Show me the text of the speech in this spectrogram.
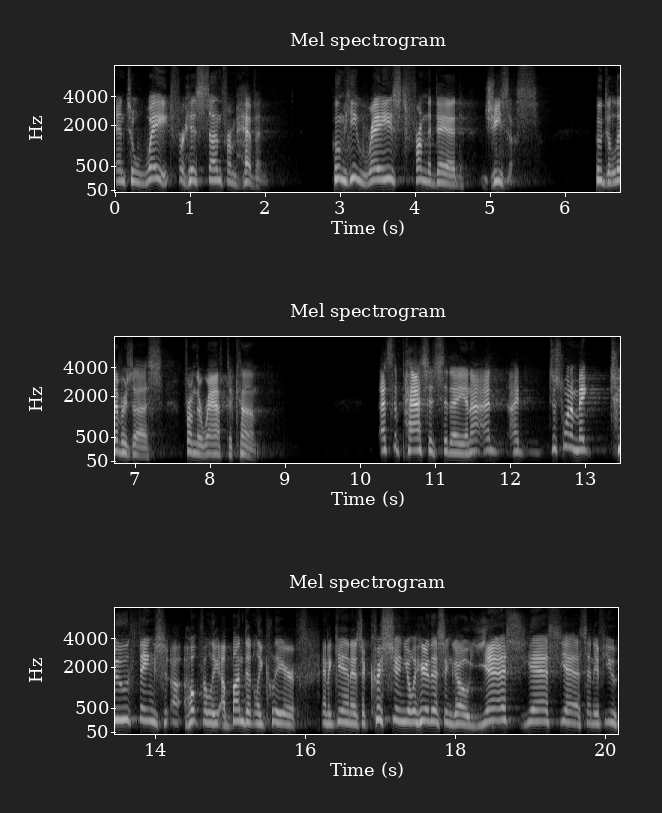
and to wait for his Son from heaven, whom he raised from the dead, Jesus, who delivers us from the wrath to come. That's the passage today, and I, I, I just want to make two things uh, hopefully abundantly clear. And again, as a Christian, you'll hear this and go, yes, yes, yes. And if you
